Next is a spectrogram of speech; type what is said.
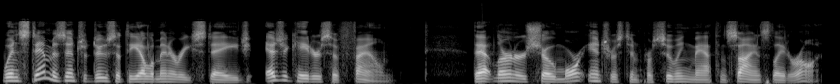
When STEM is introduced at the elementary stage, educators have found that learners show more interest in pursuing math and science later on.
